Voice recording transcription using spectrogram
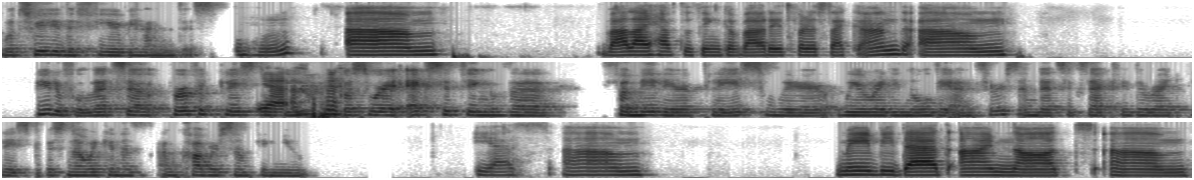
What's really the fear behind this? Mm-hmm. Um, well, I have to think about it for a second. Um, Beautiful. That's a perfect place to yeah. be because we're exiting the familiar place where we already know the answers. And that's exactly the right place because now we can un- uncover something new. Yes. Um, maybe that I'm not um,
